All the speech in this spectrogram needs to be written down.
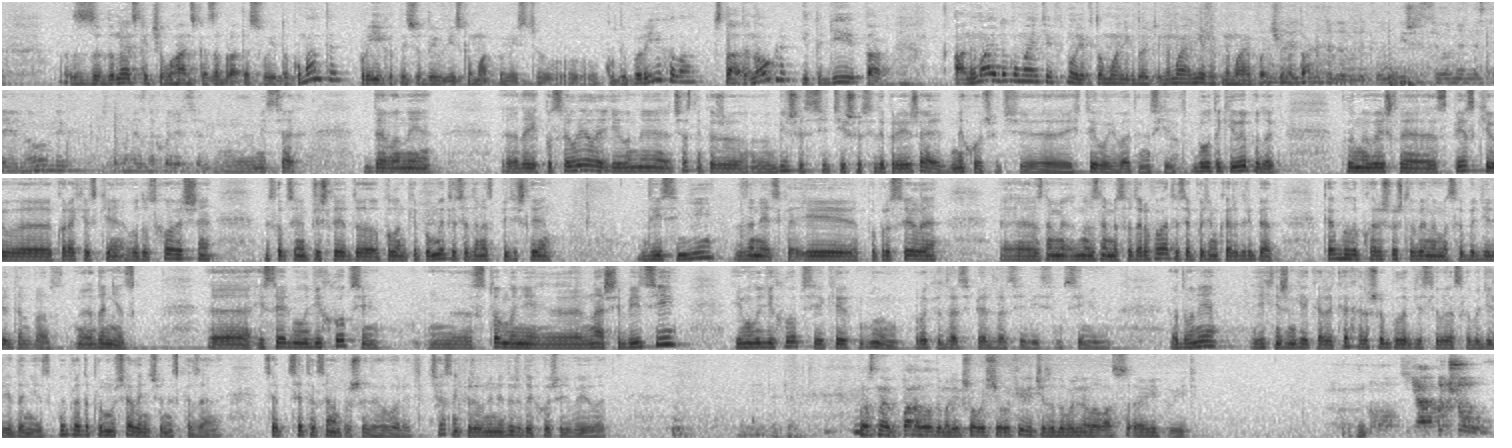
з Донецька чи Луганська забрати свої документи, приїхати сюди в військкомат по місцю, куди переїхала, стати на облік, і тоді так. А немає документів, ну як в тому анекдоті, немає ніжок, немає печива, так? В більшості вони не стають на облік, вони знаходяться в місцях, де вони е, де їх поселили, і вони, чесно кажу, в більшості ті, що сюди приїжджають, не хочуть е, йти воювати на схід. Був такий випадок, коли ми вийшли з Пісків, е, Корахівське водосховище. Ми з хлопцями прийшли до ополонки помитися, до нас підійшли дві сім'ї з Донецька і попросили е, з нами, ну, з нами сфотографуватися, а потім кажуть, ребят, як було б хорошо, що ви нам освободили Донбас, е, Донецьк. І стоять молоді хлопці, стомлені наші бійці, і молоді хлопці, яких ну, років 25-28 сім'ями. От вони, їхні жінки кажуть, як хорошо було б, якщо ви освободили Донецьк. Ми, правда, промовчали, нічого не сказали. Це, це так само про щось говорить. Чесно кажу, вони не дуже й хочуть воювати. Власне, пане Володимире, якщо ви ще в ефірі, чи задовольнила вас е, відповідь? Ну, я почув.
